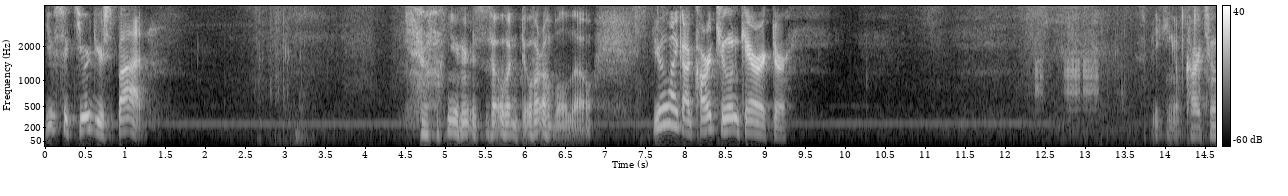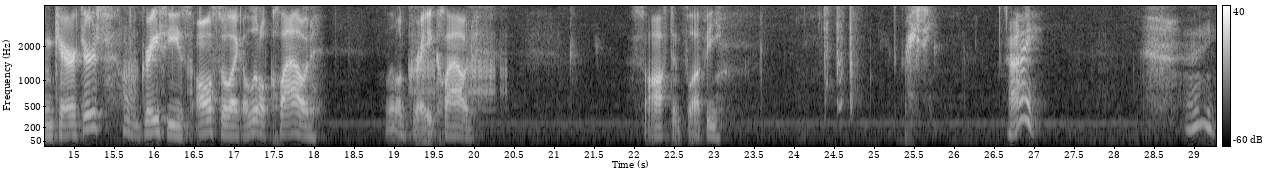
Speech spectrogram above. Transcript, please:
You've secured your spot. You're so adorable, though. You're like a cartoon character. Speaking of cartoon characters, Gracie's also like a little cloud, a little gray cloud. Soft and fluffy. Gracie. Hi. Hi.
